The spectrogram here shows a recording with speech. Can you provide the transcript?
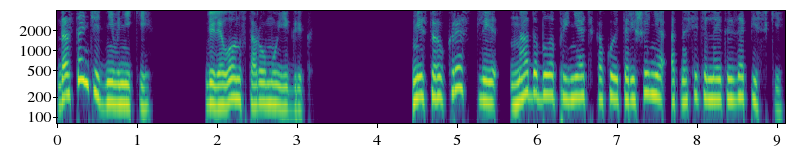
«Достаньте дневники», — велел он второму Y. Мистеру Крестли надо было принять какое-то решение относительно этой записки.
